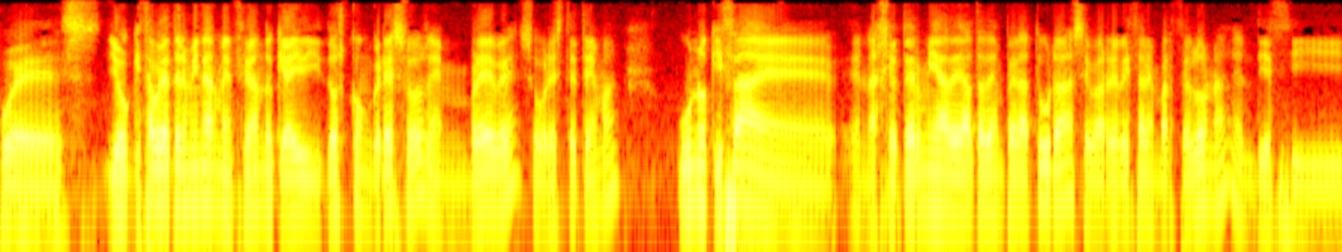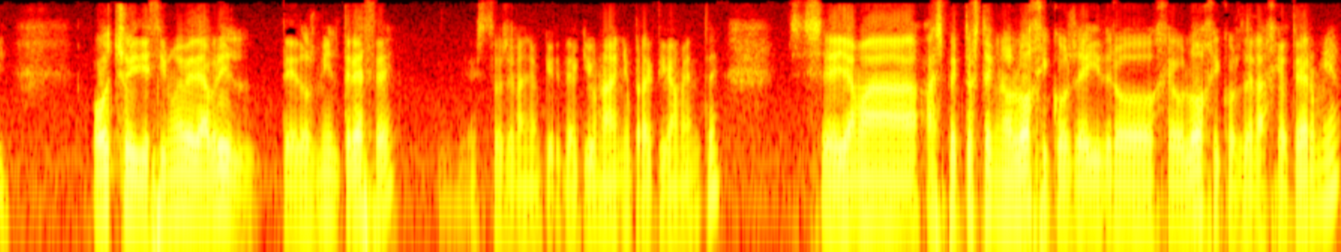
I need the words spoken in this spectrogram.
pues yo quizá voy a terminar mencionando que hay dos congresos en breve sobre este tema. Uno quizá eh, en la geotermia de alta temperatura se va a realizar en Barcelona el 18 y 19 de abril de 2013, esto es del año de aquí un año prácticamente. Se llama Aspectos tecnológicos e hidrogeológicos de la geotermia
